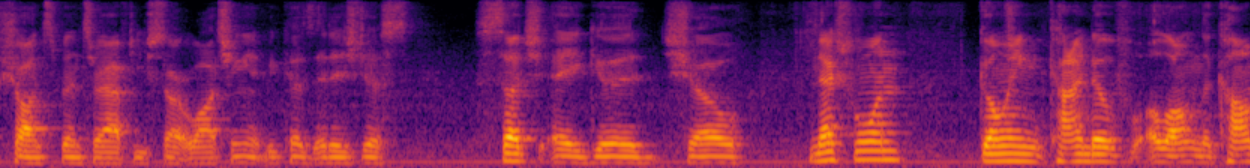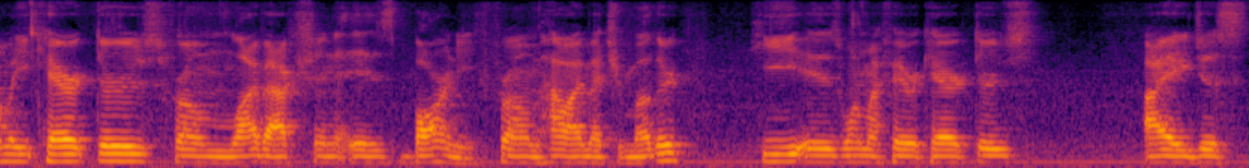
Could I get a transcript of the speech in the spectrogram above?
Sean Spencer after you start watching it because it is just such a good show. Next one, going kind of along the comedy characters from live action, is Barney from How I Met Your Mother. He is one of my favorite characters. I just,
